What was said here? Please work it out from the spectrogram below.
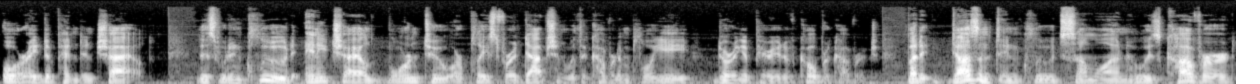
or a dependent child. This would include any child born to or placed for adoption with a covered employee during a period of COBRA coverage. But it doesn't include someone who is covered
